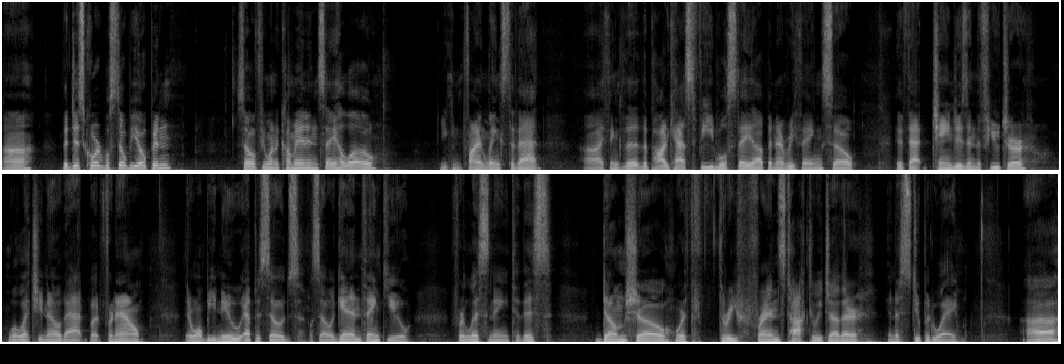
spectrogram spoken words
Uh, the Discord will still be open, so if you want to come in and say hello, you can find links to that. Uh, I think the the podcast feed will stay up and everything. So if that changes in the future, we'll let you know that. But for now, there won't be new episodes. So again, thank you for listening to this dumb show where th- three friends talk to each other in a stupid way. Uh,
